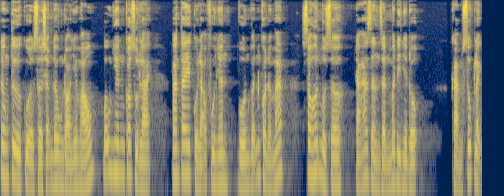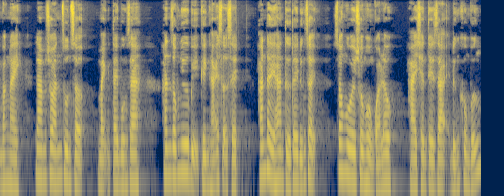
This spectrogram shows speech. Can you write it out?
Đồng tử của Sở Trạm Đông đỏ như máu, bỗng nhiên co rụt lại, bàn tay của lão phu nhân vốn vẫn còn ấm áp, sau hơn một giờ đã dần dần mất đi nhiệt độ. Cảm xúc lạnh băng này làm cho hắn run sợ, mạnh tay buông ra, hắn giống như bị kinh hãi sợ sệt, hắn đẩy Hàn Tử Tây đứng dậy, do ngồi chồm hổm quá lâu, hai chân tê dại đứng không vững,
